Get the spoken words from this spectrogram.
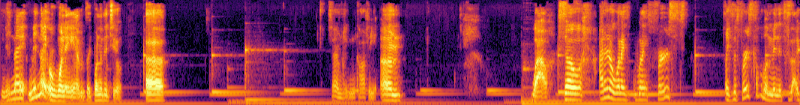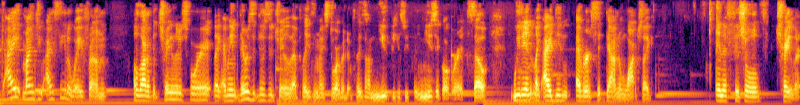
Midnight, midnight or 1 a.m. like one of the two. Uh, sorry, I'm drinking coffee. Um, wow. So I don't know when I when I first like the first couple of minutes because like I mind you I stayed away from a lot of the trailers for it. Like I mean there was a, there's a trailer that plays in my store but it plays on mute because we play music over it. So we didn't like I didn't ever sit down and watch like an official trailer.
